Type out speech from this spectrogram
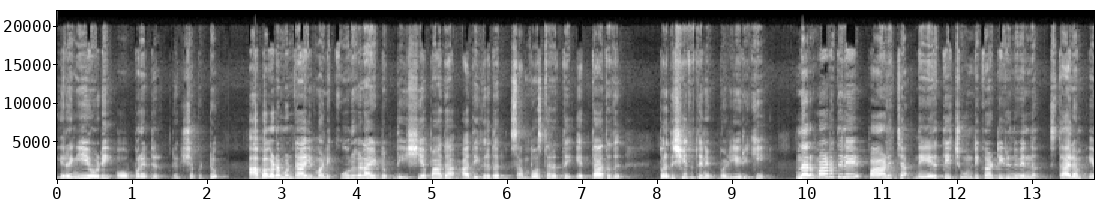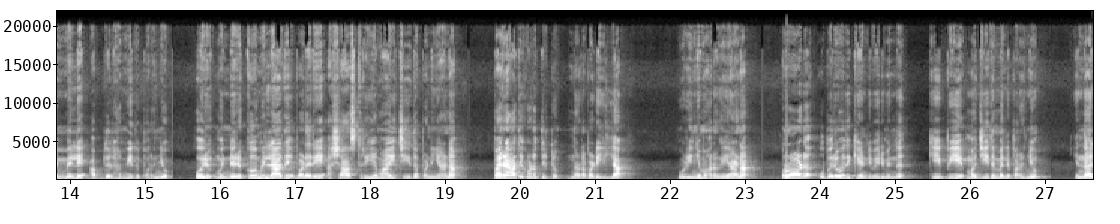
ഇറങ്ങിയോടി ഓപ്പറേറ്റർ രക്ഷപ്പെട്ടു. അപകടമുണ്ടായി മണിക്കൂറുകളായിട്ടും ദേശീയപാത അധികൃതർ സംഭവസ്ഥലത്ത് എത്താത്തത് പ്രതിഷേധത്തിന് വഴിയൊരുക്കി. നിർമ്മാണത്തിലെ പാളിച്ച നേരത്തെ ചൂണ്ടിക്കാട്ടിയിരുന്നുവെന്ന് സ്ഥലം M L A Abdul Hameed പറഞ്ഞു. ഒരു മുന്നൊരുക്കവുമില്ലാതെ വളരെ അശാസ്ത്രീയമായി ചെയ്ത പണിയാണ്. പരാതി കൊടുത്തിട്ടും നടപടിയില്ല. ഒഴിഞ്ഞു മാറുകയാണ് റോഡ് ഉപരോധിക്കേണ്ടി വരുമെന്ന് K P A Majeed M L A പറഞ്ഞു. എന്നാൽ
